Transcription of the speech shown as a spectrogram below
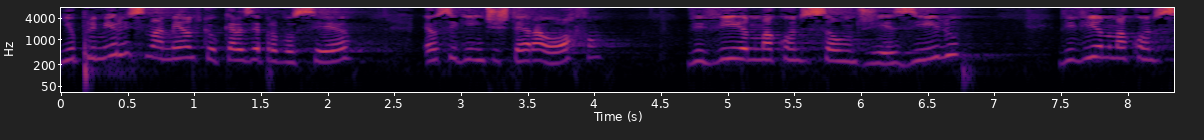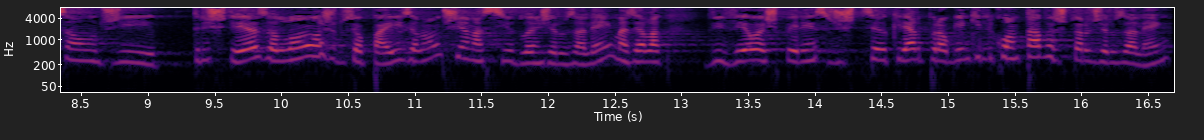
E o primeiro ensinamento que eu quero dizer para você é o seguinte: Esther era órfã, vivia numa condição de exílio, vivia numa condição de tristeza, longe do seu país. Ela não tinha nascido lá em Jerusalém, mas ela viveu a experiência de ser criada por alguém que lhe contava a história de Jerusalém.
